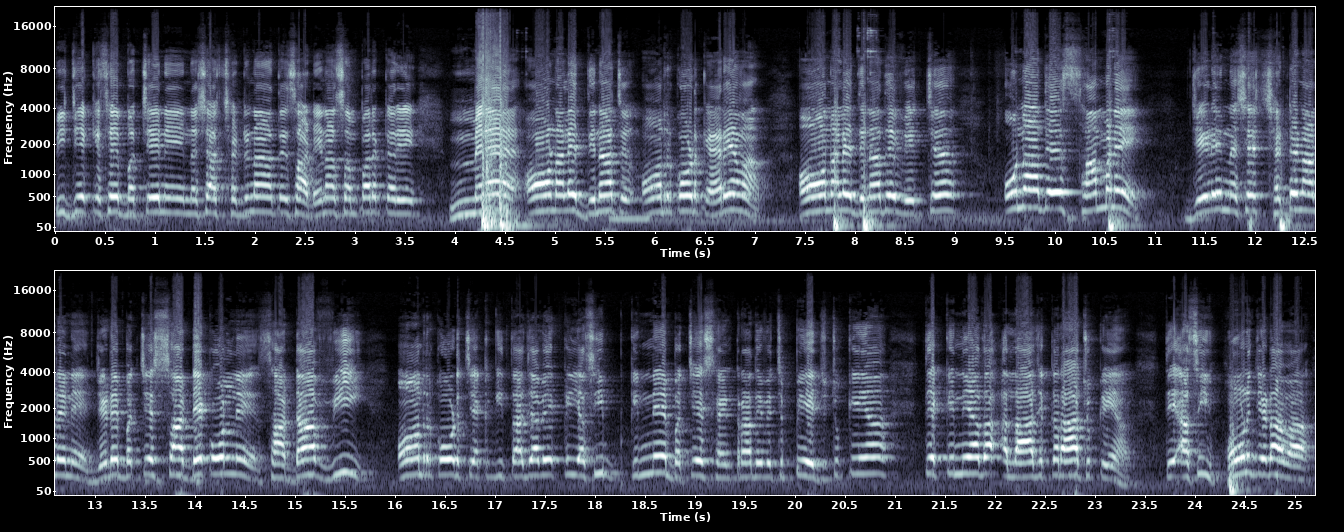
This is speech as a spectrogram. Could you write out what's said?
ਵੀ ਜੇ ਕਿਸੇ ਬੱਚੇ ਨੇ ਨਸ਼ਾ ਛੱਡਣਾ ਤੇ ਸਾਡੇ ਨਾਲ ਸੰਪਰਕ ਕਰੇ, ਮੈਂ ਆਉਣ ਵਾਲੇ ਦਿਨਾਂ 'ਚ ਔਨ ਰਿਕਾਰਡ ਕਹਿ ਰਿਹਾ ਵਾਂ, ਆਉਣ ਵਾਲੇ ਦਿਨਾਂ ਦੇ ਵਿੱਚ ਉਹਨਾਂ ਦੇ ਸਾਹਮਣੇ ਜਿਹੜੇ ਨਸ਼ੇ ਛੱਡਣ ਵਾਲੇ ਨੇ, ਜਿਹੜੇ ਬੱਚੇ ਸਾਡੇ ਕੋਲ ਨੇ, ਸਾਡਾ ਵੀ ਔਨ ਰਿਕਾਰਡ ਚੈੱਕ ਕੀਤਾ ਜਾਵੇ ਕਿ ਅਸੀਂ ਕਿੰਨੇ ਬੱਚੇ ਸੈਂਟਰਾਂ ਦੇ ਵਿੱਚ ਭੇਜ ਚੁੱਕੇ ਆ ਤੇ ਕਿੰਨਿਆਂ ਦਾ ਇਲਾਜ ਕਰਾ ਚੁੱਕੇ ਆ। ਤੇ ਅਸੀਂ ਹੁਣ ਜਿਹੜਾ ਵਾ,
